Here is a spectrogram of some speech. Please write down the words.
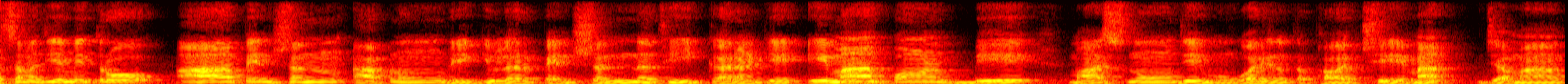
સમજીએ મિત્રો, આ પેન્શન આપણું રેગ્યુલર પેન્શન નથી, કારણ કે એમાં પણ બે માસનો જે મોંઘવારીનો તફાવત છે, એમાં જમા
